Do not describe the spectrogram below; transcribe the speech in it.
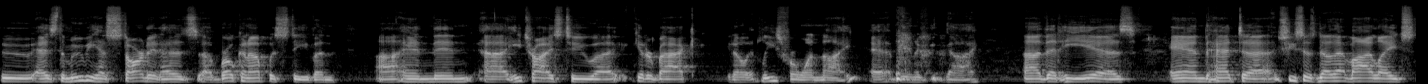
who, as the movie has started, has uh, broken up with Stephen, uh, and then uh, he tries to uh, get her back, you know, at least for one night, being a good guy uh, that he is, and that she says no, that violates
